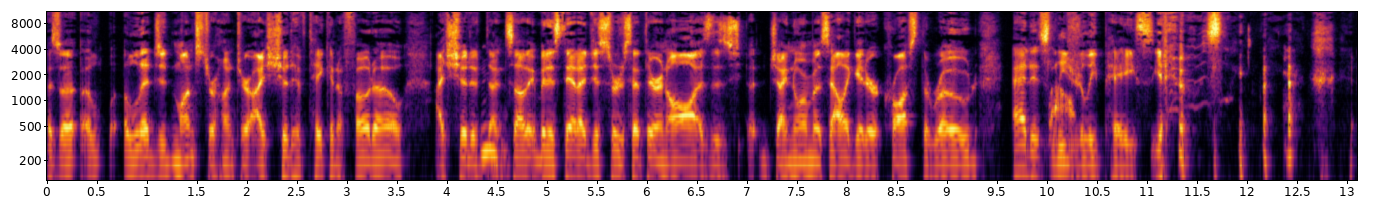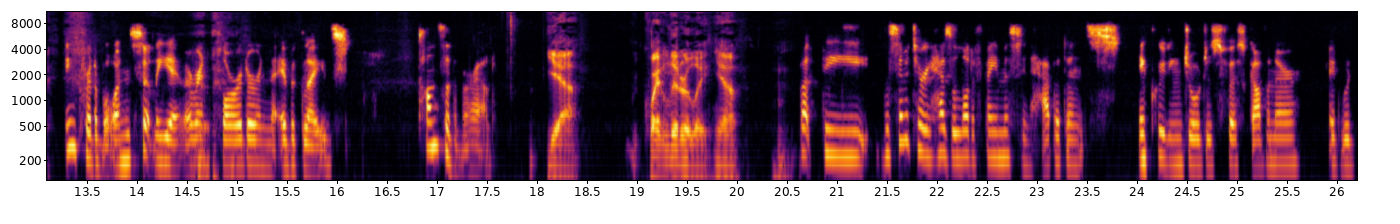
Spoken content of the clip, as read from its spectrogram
as a, a alleged monster hunter, I should have taken a photo. I should have done Mm. something, but instead, I just sort of sat there in awe as this ginormous alligator crossed the road at its leisurely pace. You know, like- incredible. And certainly, yeah, around Florida and the Everglades, tons of them around. yeah, quite literally. Yeah. But the the cemetery has a lot of famous inhabitants, including Georgia's first governor, Edward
